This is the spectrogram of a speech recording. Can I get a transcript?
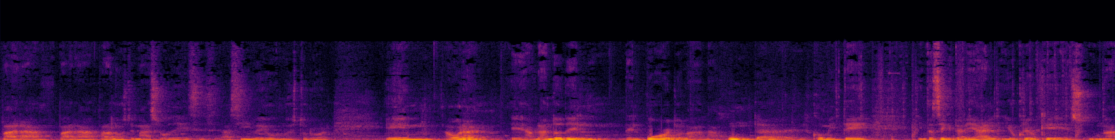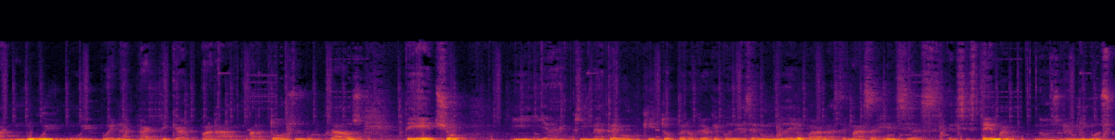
para, para, para los demás ODS. Así veo nuestro rol. Em, ahora, eh, hablando del, del, board o la, la, junta, el comité intersecretarial, yo creo que es una muy, muy buena práctica para, para todos los involucrados. De hecho, y, aquí me atrevo un poquito, pero creo que podría ser un modelo para las demás agencias del sistema. Nos reunimos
